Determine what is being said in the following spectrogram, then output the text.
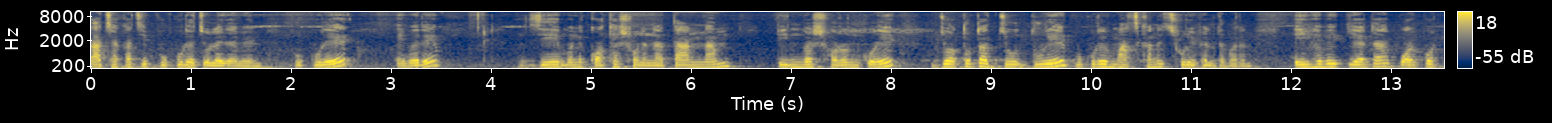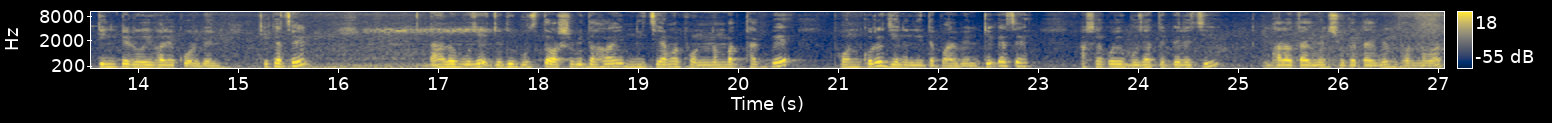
কাছাকাছি পুকুরে চলে যাবেন। পুকুরে এবারে যে মানে কথা শোনে না, তার নাম তিনবার স্মরণ করে যতটা দূরে পুকুরের মাঝখানে ছুঁড়ে ফেলতে পারেন। এইভাবে ক্রিয়াটা পরপর তিনটে রবিবারে করবেন, ঠিক আছে? তাহলে বুঝে, যদি বুঝতে অসুবিধা হয়, নিচে আমার ফোন নাম্বার থাকবে ফোন করে জেনে নিতে পারবেন, ঠিক আছে? আশা করি বোঝাতে পেরেছি। ভালো থাকবেন, সুখে থাকবেন, ধন্যবাদ।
